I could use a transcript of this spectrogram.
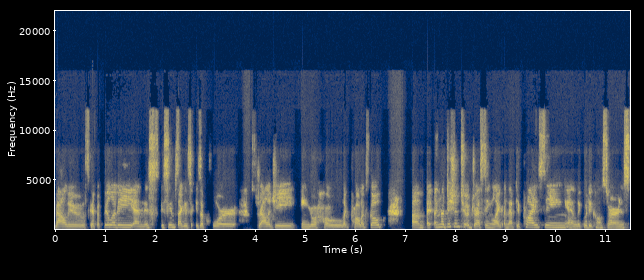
value scalability, and it seems like it's, it's a core strategy in your whole like product scope. Um, in addition to addressing like NFT pricing and liquidity concerns,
